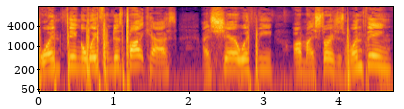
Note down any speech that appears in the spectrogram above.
one thing away from this podcast and share with me on my story. Just one thing.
